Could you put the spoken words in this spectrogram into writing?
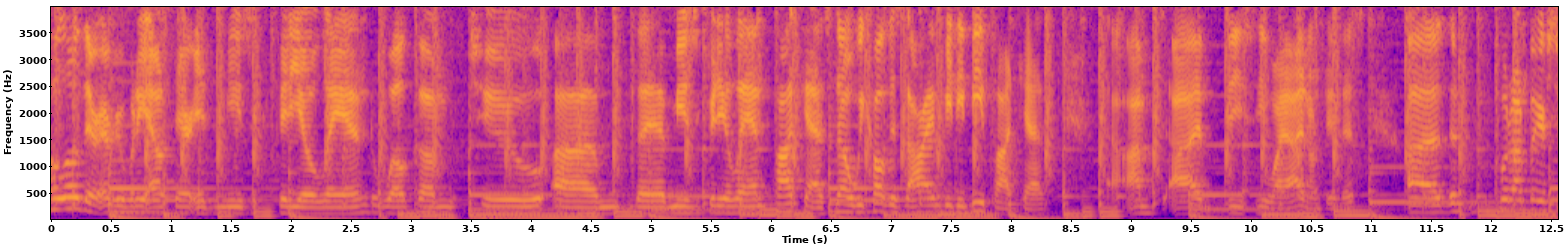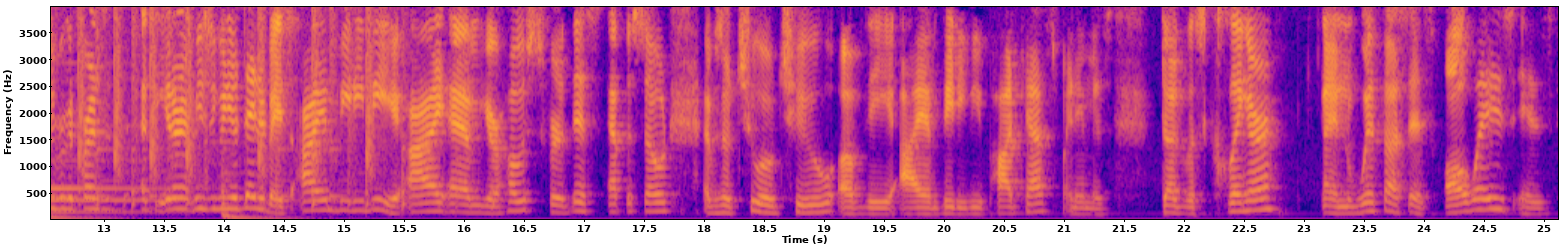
Well, hello there, everybody out there in music video land. Welcome to um, the Music Video Land podcast. No, we call this the IMVDB podcast. I'm, I, you see why I don't do this. Uh, put on by your super good friends at, at the Internet Music Video Database, IMVDB. I am your host for this episode, episode 202 of the IMVDB podcast. My name is Douglas Klinger. And with us, as always, is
